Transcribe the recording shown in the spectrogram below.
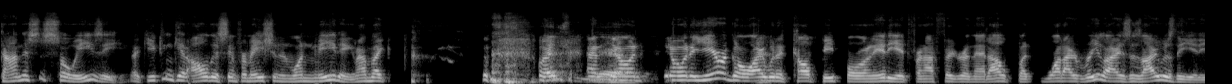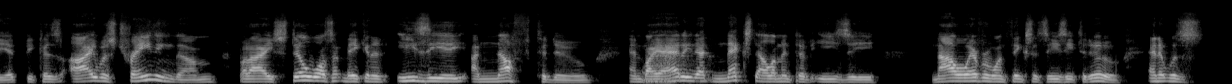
Don, this is so easy. Like you can get all this information in one meeting. And I'm like, but, and yeah. you know, and you know, and a year ago I would have called people an idiot for not figuring that out. But what I realized is I was the idiot because I was training them, but I still wasn't making it easy enough to do. And by adding that next element of easy, now everyone thinks it's easy to do. And it was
